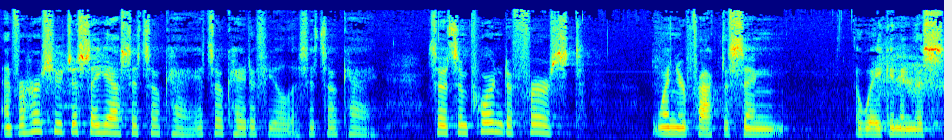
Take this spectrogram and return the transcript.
And for her, she would just say, yes, it's okay. It's okay to feel this. It's okay. So it's important to first, when you're practicing awakening this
